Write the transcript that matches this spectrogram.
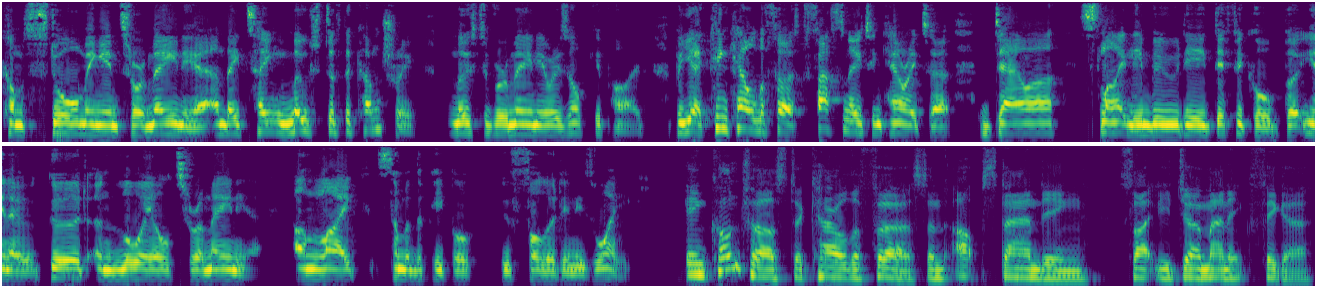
come storming into Romania and they take most of the country. Most of Romania is occupied. But yeah, King Carol I, fascinating character, dour, slightly moody, difficult, but you know, good and loyal to Romania, unlike some of the people who followed in his wake. In contrast to Carol I, an upstanding, slightly Germanic figure,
